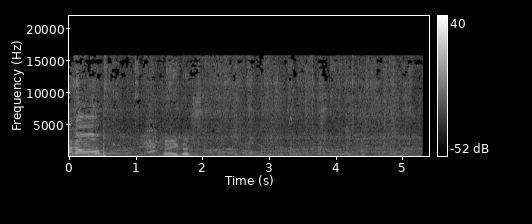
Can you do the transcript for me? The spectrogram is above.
Hello. Very good.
